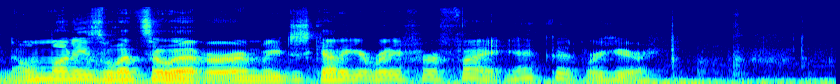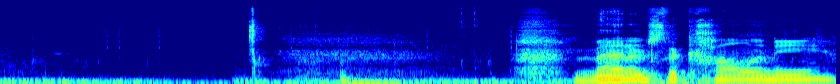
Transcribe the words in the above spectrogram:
No monies whatsoever. And we just got to get ready for a fight. Yeah, good. We're here. Manage the colony.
